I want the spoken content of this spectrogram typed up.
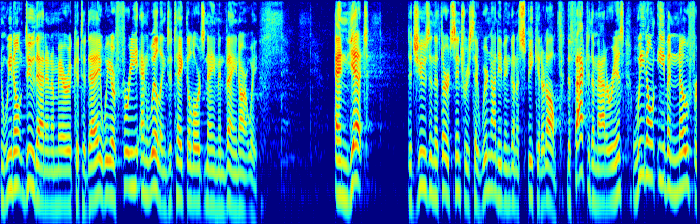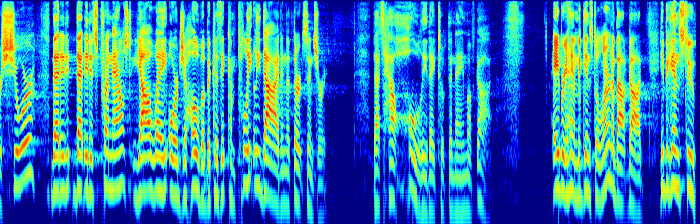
And we don't do that in America today. We are free and willing to take the Lord's name in vain, aren't we? And yet, the Jews in the third century said, We're not even going to speak it at all. The fact of the matter is, we don't even know for sure that it, that it is pronounced Yahweh or Jehovah because it completely died in the third century. That's how holy they took the name of God. Abraham begins to learn about God. He begins to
